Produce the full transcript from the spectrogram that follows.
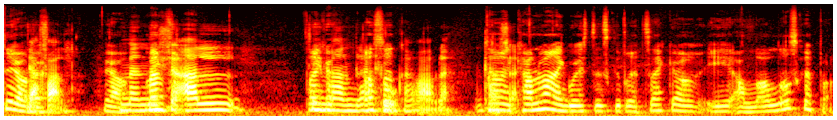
iallfall. Ja, Men, men- ikke all Det man blir altså, klokere av det, Det kan være egoistiske drittsekker i alle aldersgrupper.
